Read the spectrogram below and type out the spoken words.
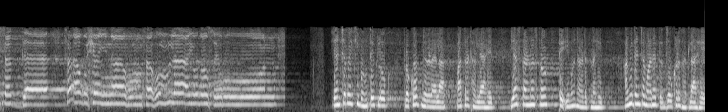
سدا فأغشيناهم فهم لا يبصرون यांच्यापैकी बहुतेक लोक प्रकोप निर्णयाला पात्र ठरले आहेत याच कारणास्तव ते इमान आणत नाहीत आम्ही त्यांच्या मानेत जोखड घातला आहे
